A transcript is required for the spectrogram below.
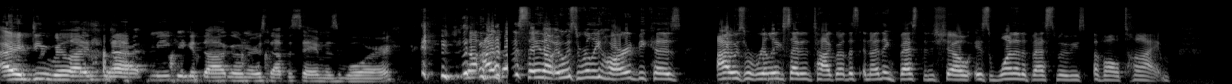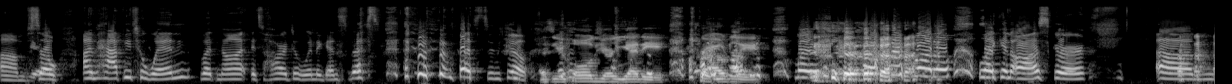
I, I, do realize that me being a dog owner is not the same as war. no, I gotta say though, it was really hard because I was really excited to talk about this, and I think Best in Show is one of the best movies of all time. Um, yeah. So I'm happy to win, but not. It's hard to win against Best Best in Show. As you hold your Yeti proudly, my bottle like an Oscar um,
